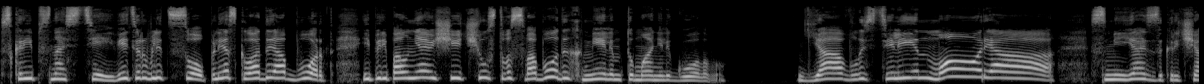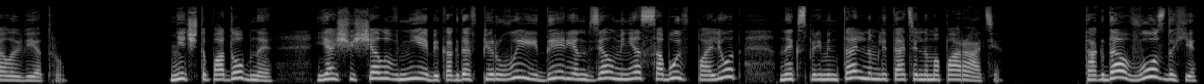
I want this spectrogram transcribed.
Скрип снастей, ветер в лицо, плеск воды о борт и переполняющие чувства свободы хмелем туманили голову. «Я властелин моря!» — смеясь, закричала ветру. Нечто подобное я ощущала в небе, когда впервые Дериан взял меня с собой в полет на экспериментальном летательном аппарате. Тогда в воздухе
